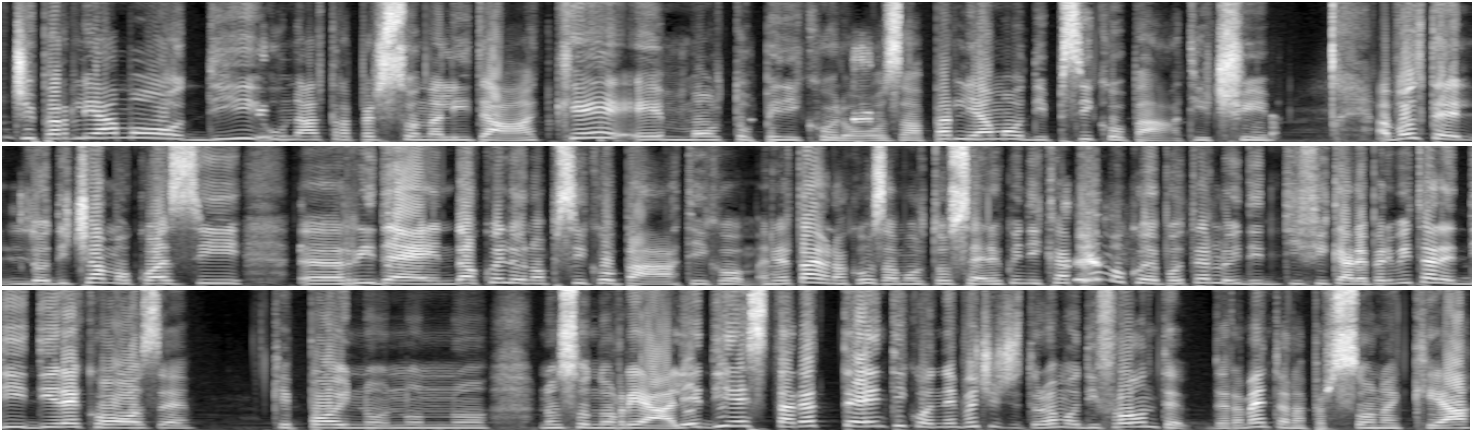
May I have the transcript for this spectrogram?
Oggi parliamo di un'altra personalità che è molto pericolosa, parliamo di psicopatici. A volte lo diciamo quasi eh, ridendo, ah, quello è uno psicopatico, in realtà è una cosa molto seria, quindi capiamo come poterlo identificare per evitare di dire cose che poi non, non, non, sono reali e di stare attenti quando invece ci troviamo di fronte veramente a una persona che ha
